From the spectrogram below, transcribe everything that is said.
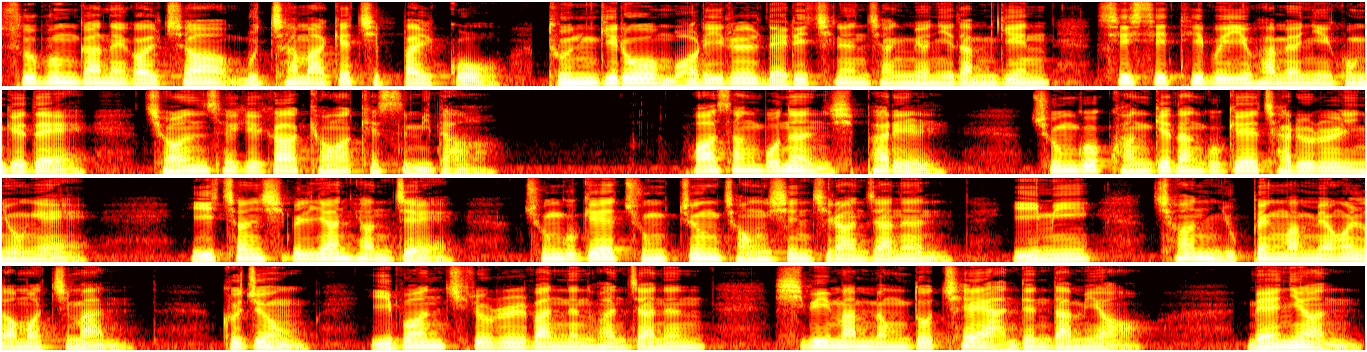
수분간에 걸쳐 무참하게 짓밟고 둔기로 머리를 내리치는 장면이 담긴 CCTV 화면이 공개돼 전 세계가 경악했습니다. 화상보는 18일 중국 관계당국의 자료를 인용해 2011년 현재 중국의 중증 정신질환자는 이미 1,600만 명을 넘었지만 그중 입원 치료를 받는 환자는 12만 명도 채 안 된다며 매년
